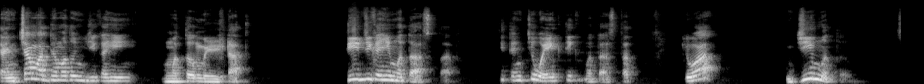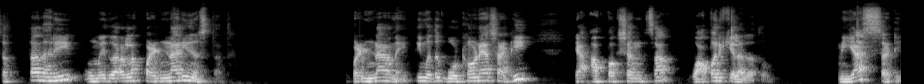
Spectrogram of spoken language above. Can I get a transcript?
त्यांच्या माध्यमातून जी काही मतं मिळतात ती जी काही मतं असतात ती त्यांची वैयक्तिक मतं असतात किंवा जी मतं सत्ताधारी उमेदवाराला पडणारी नसतात. पडणार नाही. ती मतं गोठवण्यासाठी या अपक्षांचा वापर केला जातो. आणि याचसाठी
